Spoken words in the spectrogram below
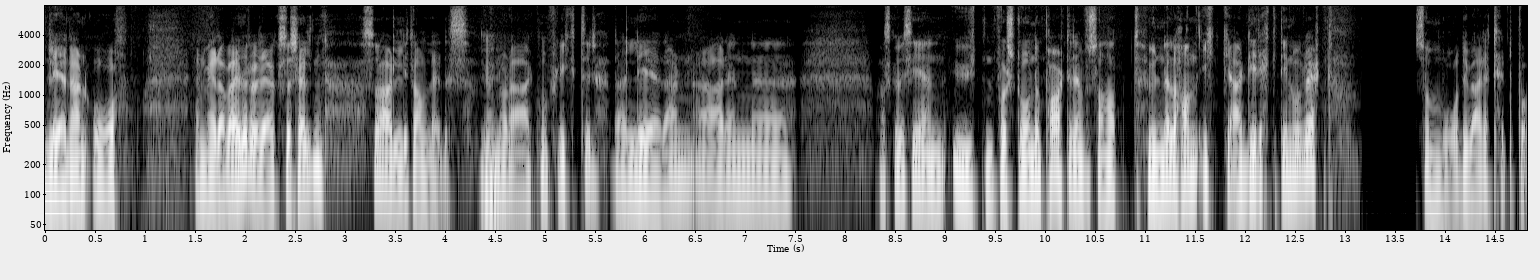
lederen og en medarbeider, og det er jo ikke så sjelden, så er det litt annerledes. Men mm. når det er konflikter der lederen er en uh, hva skal vi si, en utenforstående part, i den forstand at hun eller han ikke er direkte involvert, så må de være tett på.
